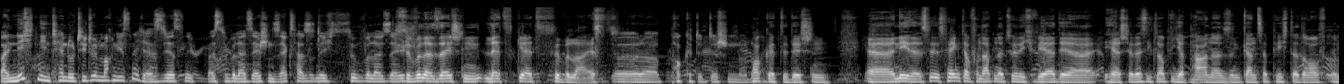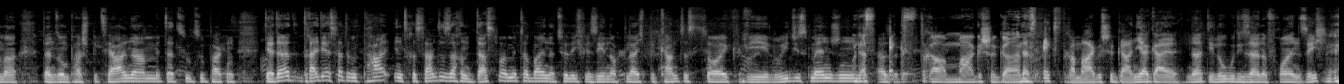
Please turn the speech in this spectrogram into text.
bei Nicht-Nintendo-Titeln machen die es nicht. Es ist jetzt nicht, bei Civilization 6 heißt es nicht Civilization Civilization Let's Get Civilized. oder Pocket Edition oder Pocket Edition. Äh, nee, das, ist, hängt davon ab natürlich, wer der Hersteller ist. Ich glaube, die Japaner sind ganz erpicht darauf, immer dann so ein paar Spezialnamen mit dazu zu packen. Der da- 3DS hat ein paar interessante Sachen. Das war mit dabei. Natürlich, wir sehen auch gleich bekanntes Zeug wie Luigi's Mansion. und das also extra magische Garn. das extra magische Garn. Ja, geil. Ne? Die Logodesigner freuen sich.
